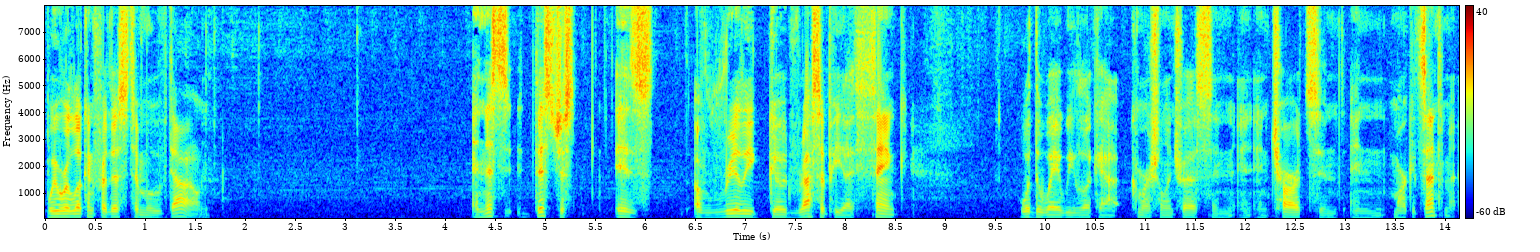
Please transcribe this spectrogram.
we were looking for this to move down. And this this just is a really good recipe, I think, with the way we look at commercial interests and, and, and charts and, and market sentiment.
